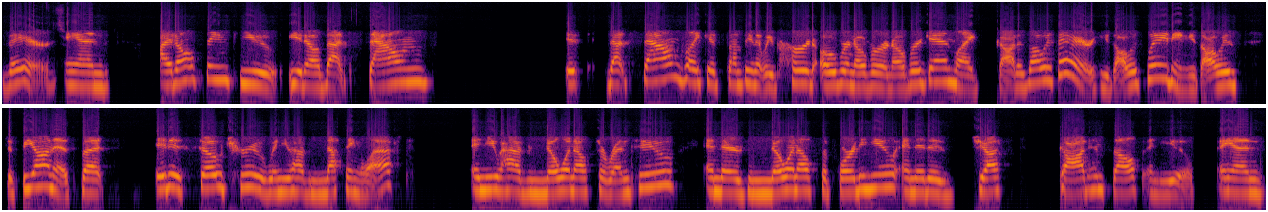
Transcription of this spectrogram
there. And i don't think you you know that sounds it that sounds like it's something that we've heard over and over and over again like god is always there. He's always waiting. He's always just be honest. But it is so true when you have nothing left and you have no one else to run to and there's no one else supporting you and it is just god himself and you. And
